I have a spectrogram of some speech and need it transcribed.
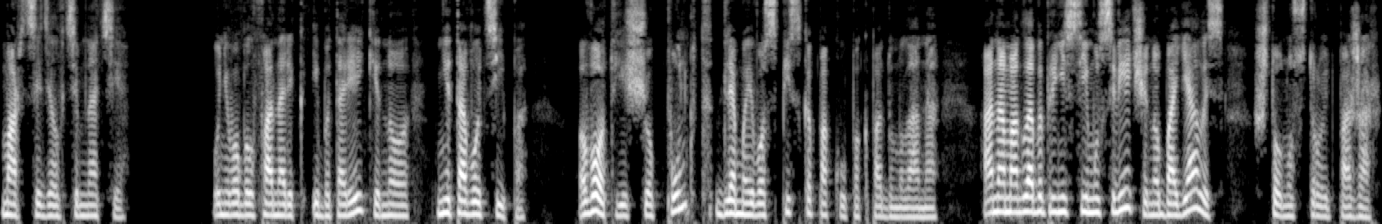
Март сидел в темноте. У него был фонарик и батарейки, но не того типа. «Вот еще пункт для моего списка покупок», — подумала она. Она могла бы принести ему свечи, но боялась, что он устроит пожар.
